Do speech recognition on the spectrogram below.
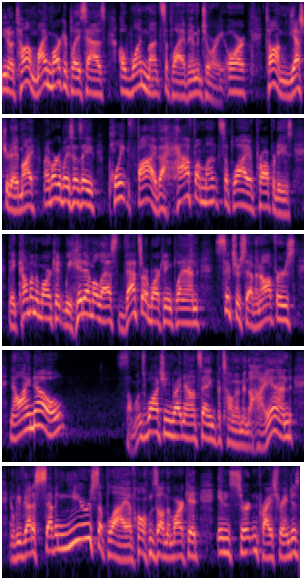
you know, Tom, my marketplace has a one month supply of inventory. Or Tom, yesterday, my, my marketplace has a 0.5, a half a month supply of properties. They come on the market, we hit MLS, that's our marketing plan, six or seven offers. Now I know Someone's watching right now and saying, but Tom, I'm in the high end, and we've got a seven year supply of homes on the market in certain price ranges.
